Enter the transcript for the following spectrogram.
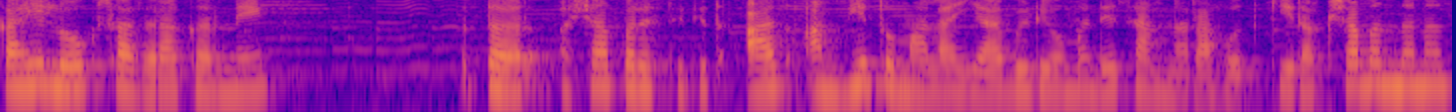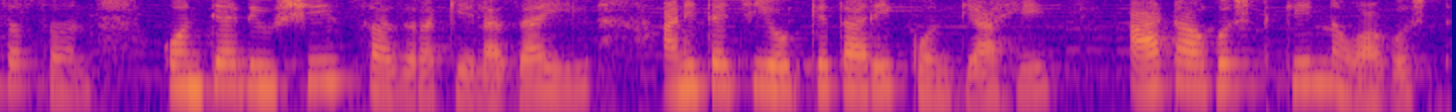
काही लोक साजरा करणे तर अशा परिस्थितीत आज आम्ही तुम्हाला या व्हिडिओमध्ये सांगणार आहोत की रक्षाबंधनाचा सण कोणत्या दिवशी साजरा केला जाईल आणि त्याची योग्य तारीख कोणती आहे आठ ऑगस्ट की नऊ ऑगस्ट.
